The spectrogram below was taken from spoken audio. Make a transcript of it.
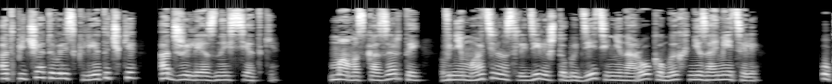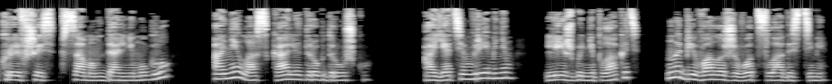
отпечатывались клеточки от железной сетки. Мама с Казертой внимательно следили, чтобы дети ненароком их не заметили. Укрывшись в самом дальнем углу, они ласкали друг дружку. А я тем временем, лишь бы не плакать, набивала живот сладостями.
